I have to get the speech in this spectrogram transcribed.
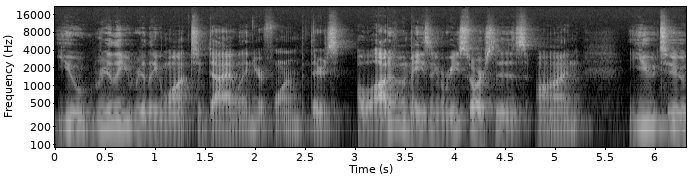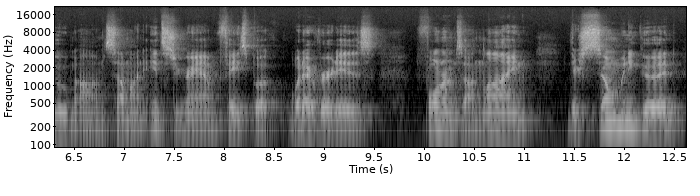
you really, really want to dial in your form. There's a lot of amazing resources on YouTube, um, some on Instagram, Facebook, whatever it is, forums online. There's so many good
